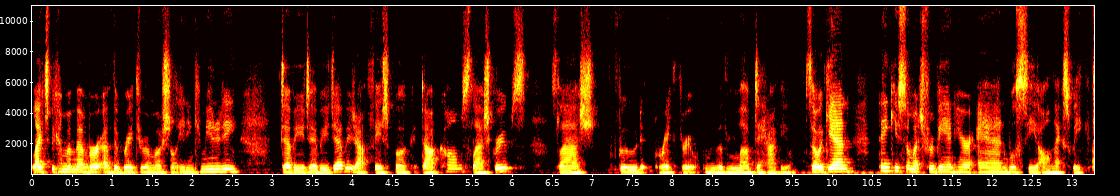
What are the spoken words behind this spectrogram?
like to become a member of the Breakthrough Emotional Eating community, www.facebook.com slash groups slash food breakthrough. We would love to have you. So again, thank you so much for being here and we'll see you all next week.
